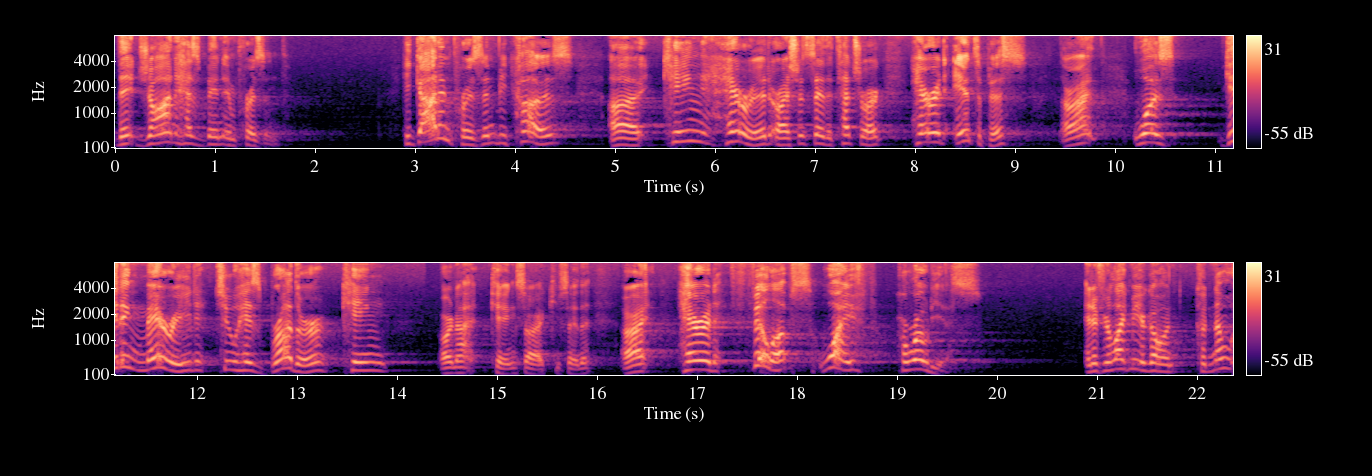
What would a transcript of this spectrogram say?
that John has been imprisoned. He got in prison because uh, King Herod, or I should say the tetrarch, Herod Antipas, all right, was getting married to his brother, King, or not King, sorry, I keep saying that, all right, Herod Philip's wife, Herodias. And if you're like me, you're going, could no,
